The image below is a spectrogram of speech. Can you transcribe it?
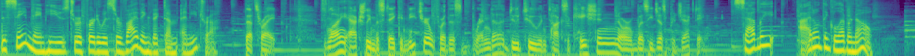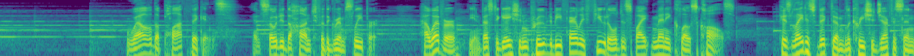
the same name he used to refer to his surviving victim, Anitra. That's right. Did Lonnie actually mistake Anitra for this Brenda due to intoxication, or was he just projecting? Sadly, I don't think we'll ever know. Well, the plot thickens, and so did the hunt for the Grim Sleeper. However, the investigation proved to be fairly futile despite many close calls. His latest victim, Lucretia Jefferson,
